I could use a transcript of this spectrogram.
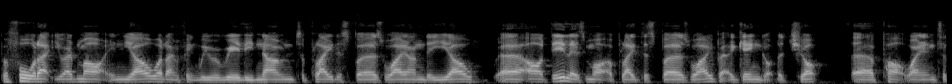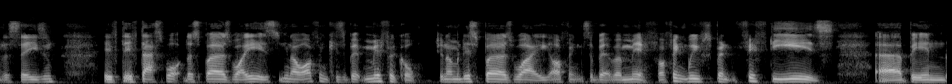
before that, you had Martin Jol. I don't think we were really known to play the Spurs way under Jol. Uh, Ardiles might have played the Spurs way, but again got the chop uh, part way into the season. If if that's what the Spurs way is, you know, I think it's a bit mythical. Do you know, I mean, this Spurs way, I think it's a bit of a myth. I think we've spent 50 years uh, being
